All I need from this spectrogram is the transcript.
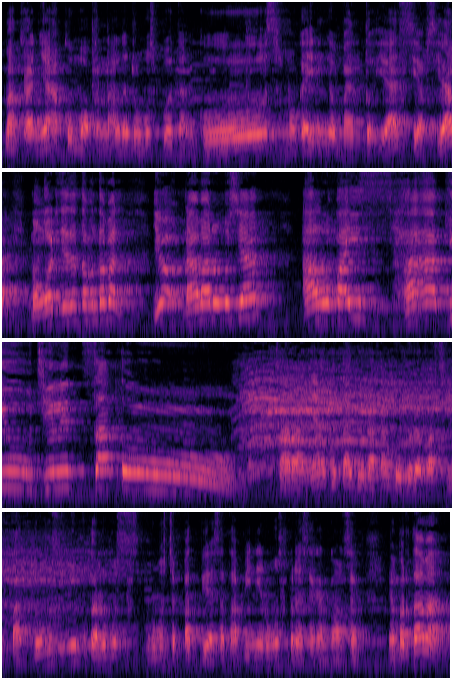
Makanya aku mau kenalin rumus buatanku. Semoga ini ngebantu ya siap-siap. Monggo dicatat teman-teman. Yuk nama rumusnya Alfais HAQ jilid 1 caranya kita gunakan beberapa sifat rumus ini bukan rumus rumus cepat biasa tapi ini rumus berdasarkan konsep yang pertama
